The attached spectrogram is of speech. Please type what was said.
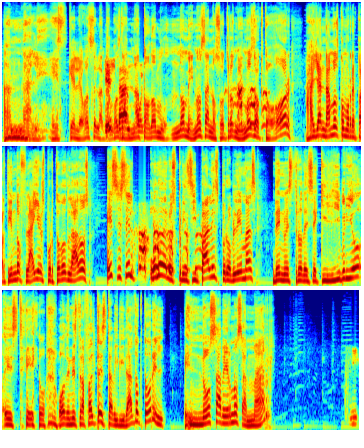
Ándale, es que luego se lo ¿Qué andamos dando a todo mundo, menos a nosotros mismos, doctor. Ahí andamos como repartiendo flyers por todos lados. Ese es el, uno de los principales problemas de nuestro desequilibrio este, o, o de nuestra falta de estabilidad, doctor, el, el no sabernos amar. Sí,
